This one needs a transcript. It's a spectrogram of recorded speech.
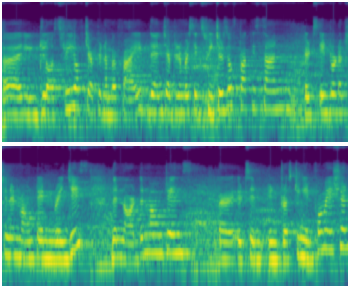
uh, read glossary of chapter number 5, then chapter number 6, features of Pakistan, its introduction and mountain ranges, the northern mountains, uh, its in interesting information,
